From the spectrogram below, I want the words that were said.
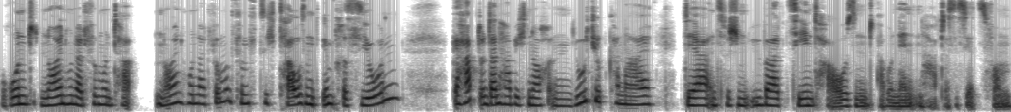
rund 955.000 Impressionen gehabt und dann habe ich noch einen YouTube-Kanal, der inzwischen über 10.000 Abonnenten hat. Das ist jetzt vom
